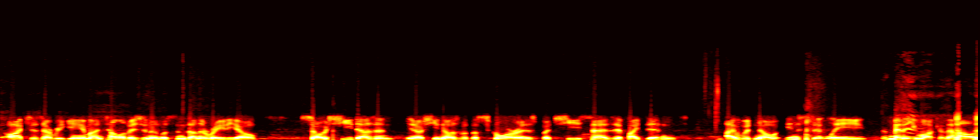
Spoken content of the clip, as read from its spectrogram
watches every game on television and listens on the radio. So she doesn't, you know, she knows what the score is, but she says if I didn't, I would know instantly the minute you walk in the house,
